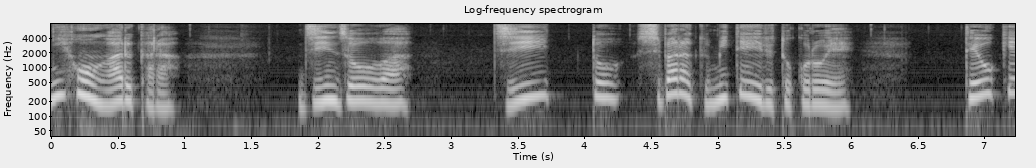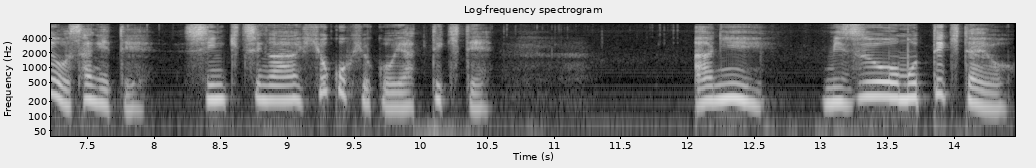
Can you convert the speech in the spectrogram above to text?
2本あるから腎臓はじーっとしばらく見ているところへ手桶を下げて新吉がひょこひょこやってきて「兄水を持ってきたよ。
